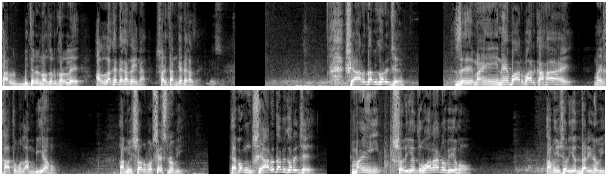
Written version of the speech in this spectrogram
তার ভিতরে নজর করলে আল্লাহকে দেখা যায় না শয়তানকে দেখা যায়। সে আরও দাবি করেছে যে মাই ইনে বারবার কাহা হ্যায় মাই খাতুমুল আম্বিয়া হুম আমি সর্বশেষ নবী। এবং সে আরও দাবি করেছে মাই শরীয়তওয়ালা নবী হুম আমি শরীয়তদারি নবী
